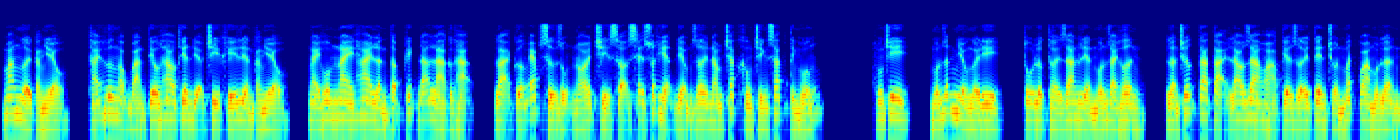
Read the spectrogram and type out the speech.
mang người càng nhiều, thái hương ngọc bản tiêu hao thiên địa chi khí liền càng nhiều, ngày hôm nay hai lần tập kích đã là cực hạn, lại cưỡng ép sử dụng nói chỉ sợ sẽ xuất hiện điểm rơi năm chắc không chính xác tình huống. Huống chi, muốn dẫn nhiều người đi, tụ lực thời gian liền muốn dài hơn lần trước ta tại lao ra hỏa kia dưới tên chuẩn mất qua một lần,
